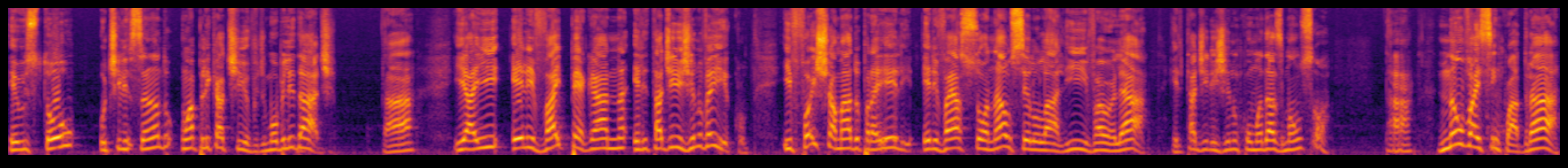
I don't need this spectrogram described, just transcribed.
Eu estou utilizando um aplicativo de mobilidade, tá? E aí ele vai pegar, na, ele está dirigindo o veículo e foi chamado para ele, ele vai acionar o celular ali, vai olhar, ele está dirigindo com uma das mãos só, tá? Não vai se enquadrar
